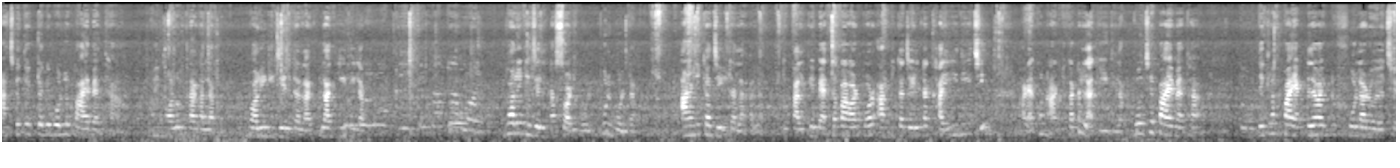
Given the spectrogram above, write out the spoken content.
আজকে তো একটু আগে বলল, পায়ে ব্যথা। আমি মলম লাগালাম ভলিনি জেলটা লাগ- লাগিয়ে দিলাম। তো ভলিনি জেল না সরি বল, ভুল বললাম। আর্নিকা জেলটা লাগালাম। তো কালকে ব্যথা পাওয়ার পর আর্নিকা জেলটা খাইয়ে দিয়েছি, আর এখন আর্নিকাটা লাগিয়ে দিলাম। বলছে পায়ে ব্যথা। তো দেখলাম পায়ে একটা জায়গায় একটু ফোলা রয়েছে।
